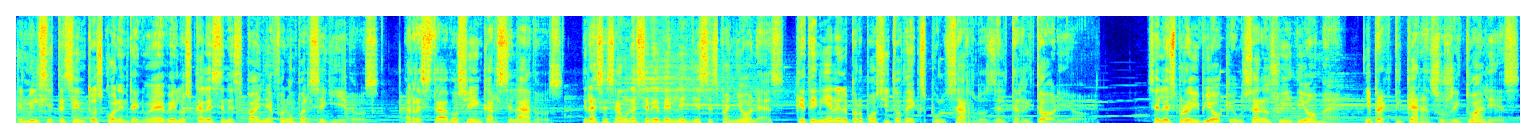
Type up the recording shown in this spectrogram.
En 1749 los cales en España fueron perseguidos, arrestados y encarcelados, gracias a una serie de leyes españolas que tenían el propósito de expulsarlos del territorio. Se les prohibió que usaran su idioma y practicaran sus rituales.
